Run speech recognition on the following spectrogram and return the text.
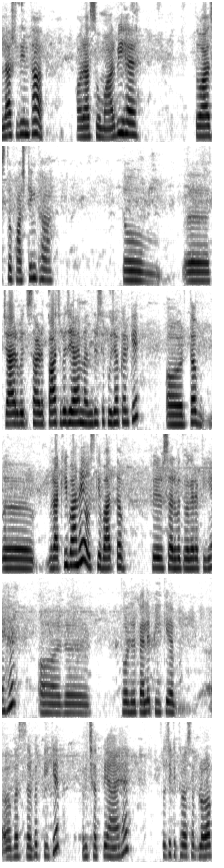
लास्ट दिन था, और आज सोमवार भी है तो आज तो फास्टिंग था। तो चार बजे, साढ़े पाँच बजे आए मंदिर से पूजा करके और तब राखी बांधे, उसके बाद तब फिर शरबत वगैरह पिए हैं और थोड़ी देर पहले पी के बस शरबत पी के अभी छत पे आए हैं। सोचे कि थोड़ा सा ब्लॉग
